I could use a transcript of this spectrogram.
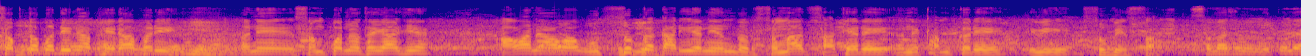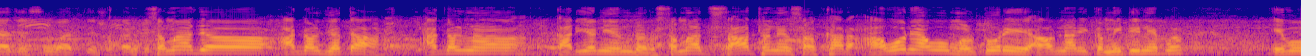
સપ્તપદીના ફેરા ફરી અને સંપન્ન થયા છે. આવા ને આવા ઉત્સુક કાર્યની અંદર સમાજ સાથે રહે અને કામ કરે એવી શુભેચ્છા. સમાજના લોકોને આજે શું વાત કહેશો? કારણ કે સમાજ આગળ જતા આગળના કાર્યની અંદર સમાજ સાથ અને સહકાર આવો ને આવો મળતો રહે આવનારી કમિટીને પણ એવો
